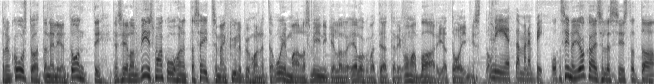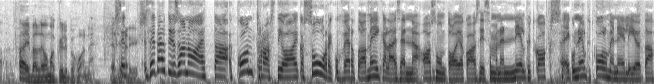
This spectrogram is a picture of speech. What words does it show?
tässä on 6000 neliön tontti ja siellä on viisi makuuhuonetta, seitsemän kylpyhuonetta, uimaallas, viinikellari, elokuvateatteri, oma baari ja toimisto. Niin, että tämmönen pikku. Siinä on jokaiselle siis tota, päivälle oma kylpyhuone Se, esimerkiksi. se täytyy sanoa, että kontrasti on aika suuri, kun vertaa meikäläisen asuntoon, joka on siis semmoinen 42, ei kun 43 neliötä,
